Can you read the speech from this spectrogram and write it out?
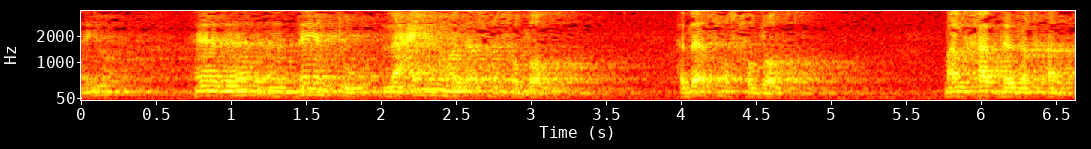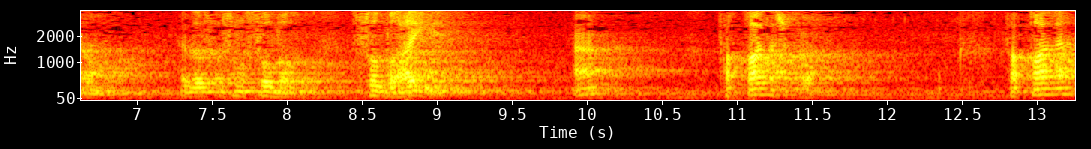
أيوه. هذا انتينتو لعين وهذا اسمه صدغ هذا اسمه صدغ ما الخد؟ هذا الخد. هون هذا اسمه صدغ صدغية ها؟ فقال شكرا. فقال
